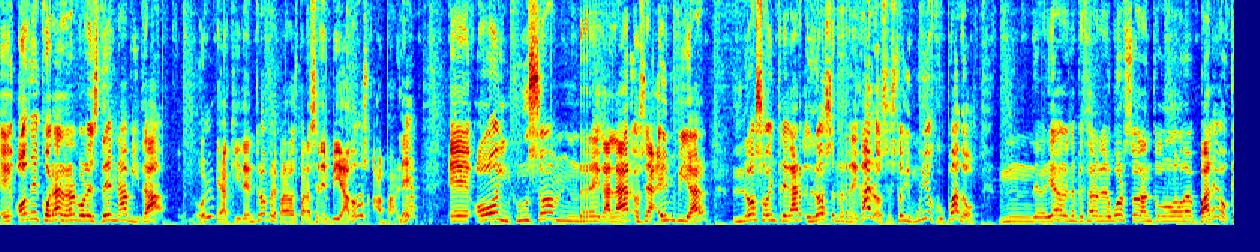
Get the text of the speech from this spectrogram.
Eh, o decorar árboles de Navidad. LOL. Eh, aquí dentro, preparados para ser enviados. Ah, vale. o incluso mm, regalar, o sea, enviar los o entregar los regalos. Estoy muy ocupado. Mm, deberías empezar en el Warzone Vale, ok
